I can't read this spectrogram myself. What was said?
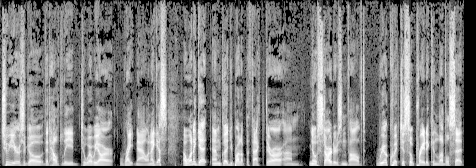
two years ago that helped lead to where we are right now. And I guess I want to get, I'm glad you brought up the fact that there are um, no starters involved real quick, just so Prada can level set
